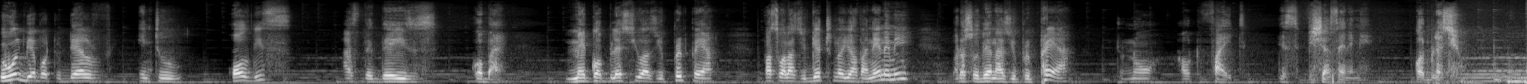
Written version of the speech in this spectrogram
We will be able to delve into all this as the days go by. May God bless you as you prepare. First of all, as you get to know you have an enemy, but also then as you prepare to know how to fight this vicious enemy. God bless you.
